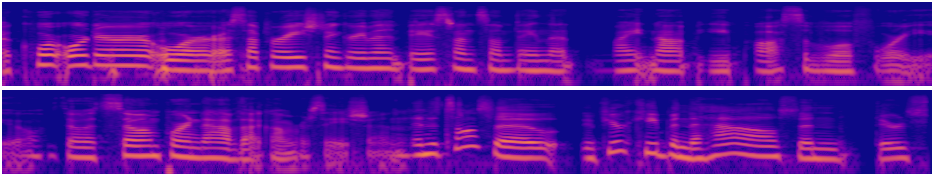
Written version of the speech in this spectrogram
a court order or a separation agreement based on something that might not be possible for you. So it's so important to have that conversation. And it's also if you're keeping the house and there's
